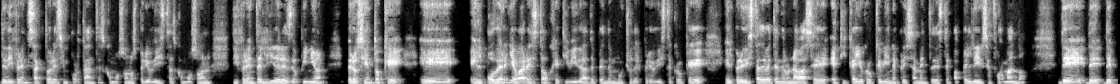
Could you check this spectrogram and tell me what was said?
de diferentes actores importantes, como son los periodistas, como son diferentes líderes de opinión, pero siento que eh, el poder llevar esta objetividad depende mucho del periodista. Creo que el periodista debe tener una base ética y yo creo que viene precisamente de este papel de irse formando, de,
